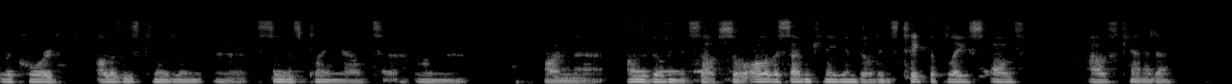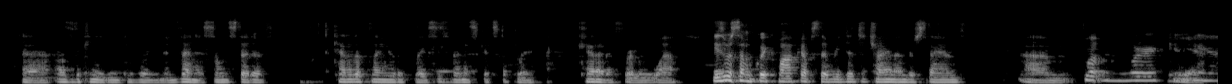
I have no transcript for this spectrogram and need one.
record all of these Canadian uh, scenes playing out uh, on uh, on uh, on the building itself. So all of a sudden, Canadian buildings take the place of of Canada, uh, of the Canadian Pavilion in Venice. So instead of Canada playing other places, Venice gets to play Canada for a little while. These were some quick mock-ups that we did to try and understand um, what would work and yeah.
